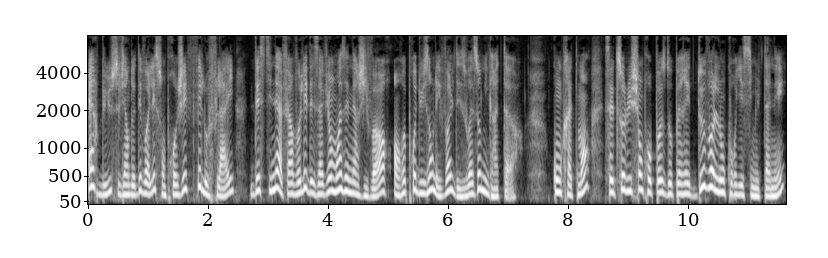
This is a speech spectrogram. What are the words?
Airbus vient de dévoiler son projet Fellowfly, destiné à faire voler des avions moins énergivores en reproduisant les vols des oiseaux migrateurs. Concrètement, cette solution propose d'opérer deux vols long courriers simultanés.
